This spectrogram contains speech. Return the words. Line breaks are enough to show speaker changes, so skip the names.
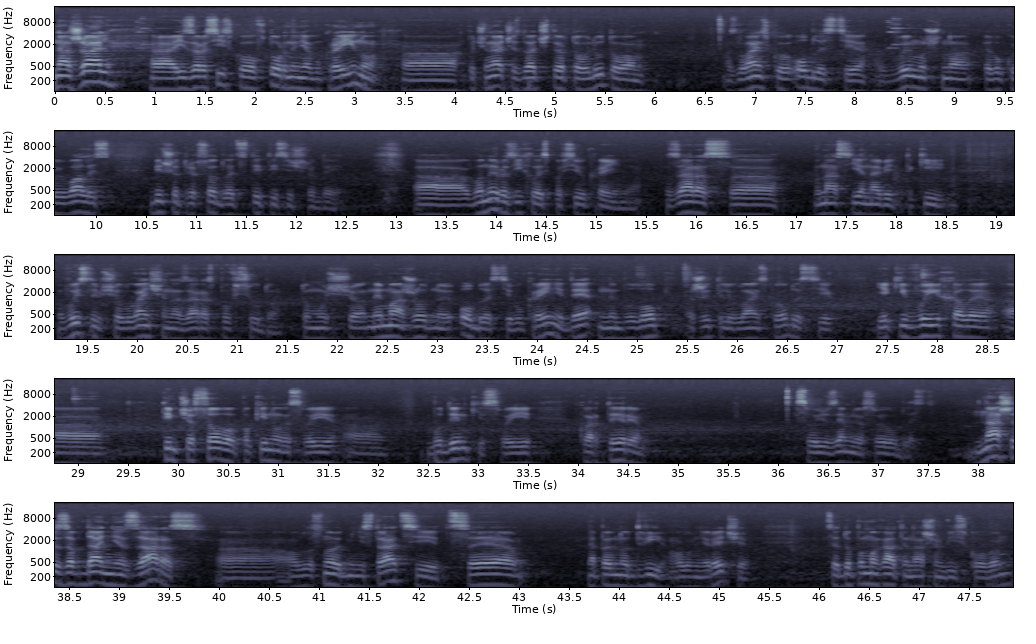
На жаль, е, із-за російського вторгнення в Україну, е, починаючи з 24 лютого, з Луганської області вимушено евакуювались більше 320 тисяч людей. Е, Вони роз'їхались по всій Україні. Зараз в нас є навіть такий вислів, що Луганщина зараз повсюду, тому що нема жодної області в Україні, де не було б жителів Луганської області, які виїхали тимчасово покинули свої е, будинки, свої квартири, свою землю, свою область. Наше завдання зараз е, обласної адміністрації це, напевно, дві головні речі: це допомагати нашим військовим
